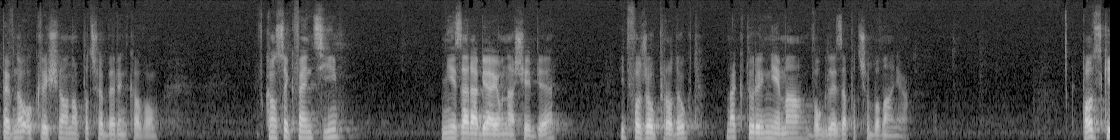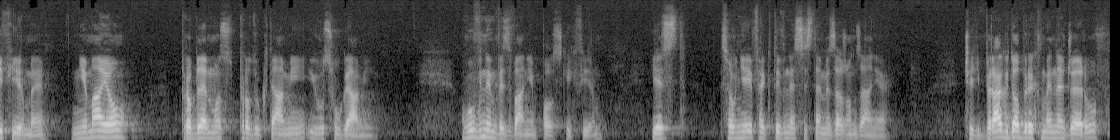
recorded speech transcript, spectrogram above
pewną określoną potrzebę rynkową. W konsekwencji nie zarabiają na siebie i tworzą produkt, na który nie ma w ogóle zapotrzebowania. Polskie firmy nie mają problemu z produktami i usługami. Głównym wyzwaniem polskich firm jest, są nieefektywne systemy zarządzania, czyli brak dobrych menedżerów,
